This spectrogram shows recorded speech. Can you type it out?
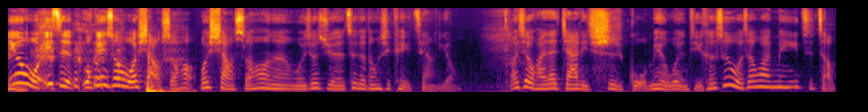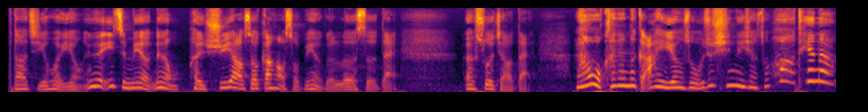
因为我一直，我跟你说，我小时候，我小时候呢，我就觉得这个东西可以这样用。而且我还在家里试过，没有问题。可是我在外面一直找不到机会用，因为一直没有那种很需要的时候，刚好手边有个垃圾袋，呃，塑胶袋。然后我看到那个阿姨用的时候，我就心里想说：哦，天哪，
